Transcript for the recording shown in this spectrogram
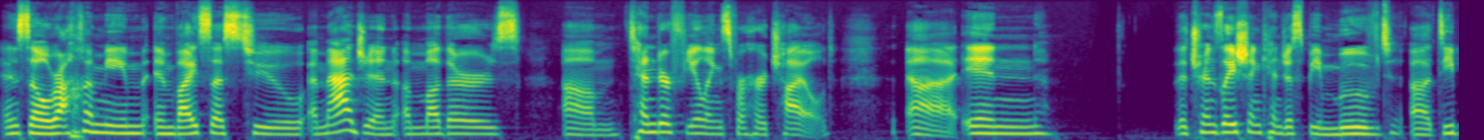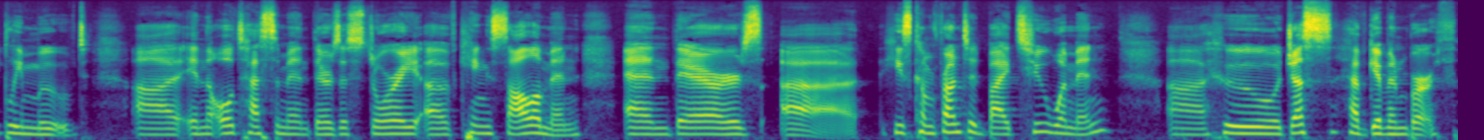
And so Rachamim invites us to imagine a mother's um, tender feelings for her child. Uh, in the translation can just be moved, uh, deeply moved. Uh, in the Old Testament, there's a story of King Solomon, and there's uh, he's confronted by two women uh, who just have given birth.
